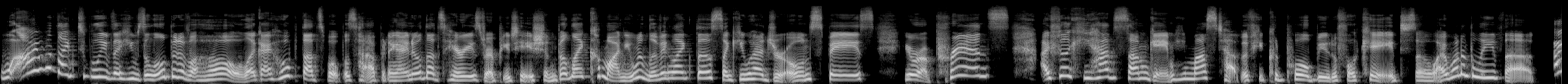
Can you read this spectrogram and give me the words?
Well, I would like to believe that he was a little bit of a hoe. Like, I hope that's what was happening. I know that's Harry's reputation, but like, come on, you were living like this. Like, you had your own space. You're a prince. I feel like he had some game. He must have if he could pull beautiful Kate. So I want to believe that. I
